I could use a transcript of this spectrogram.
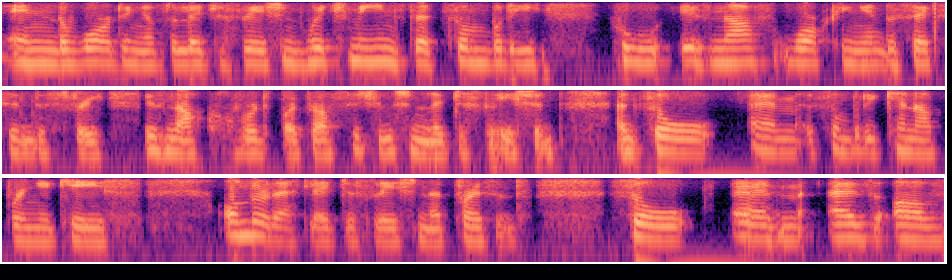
in the wording of the legislation, which means that somebody who is not working in the sex industry is not covered by prostitution legislation, and so um, somebody cannot bring a case under that legislation at present. So, um, as of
